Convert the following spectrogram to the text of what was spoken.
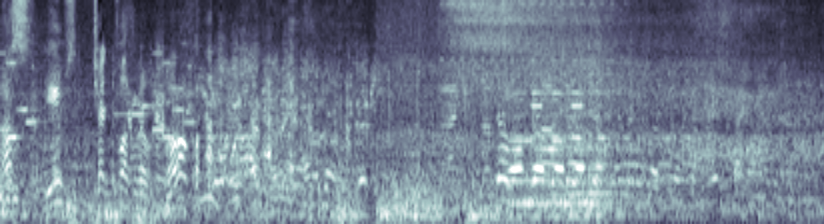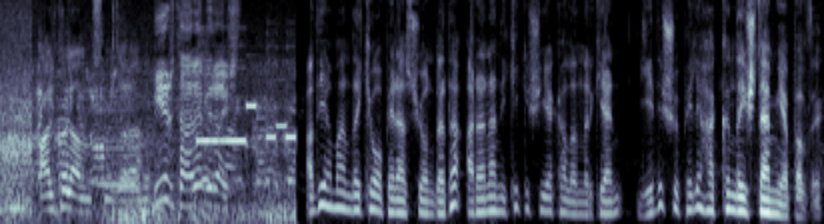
Nasıl? İyi misin? Çek fotoğrafı. Alkol almışsınız herhalde. Bir tane bira işte. Adıyaman'daki operasyonda da aranan iki kişi yakalanırken 7 şüpheli hakkında işlem yapıldı.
